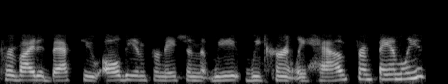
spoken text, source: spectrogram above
provided back to you all the information that we we currently have from families,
